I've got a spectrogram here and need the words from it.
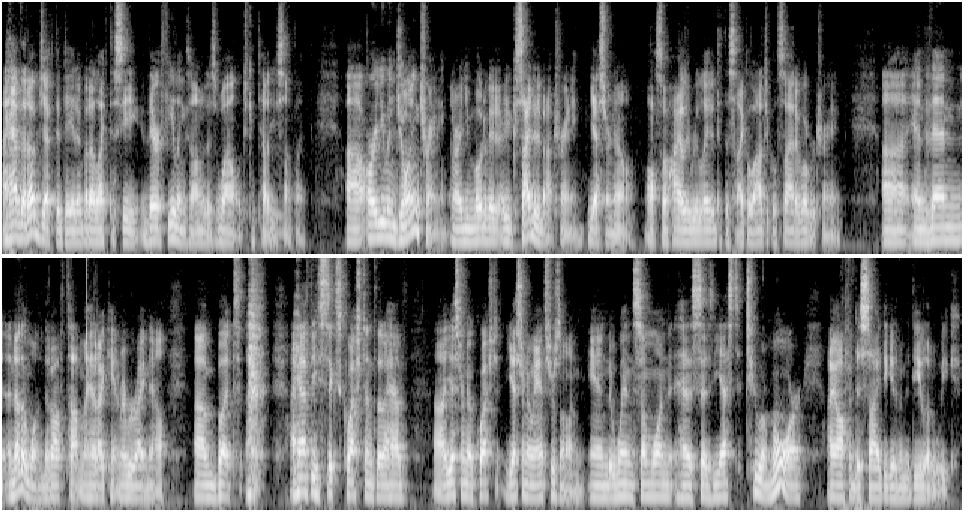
I have that objective data, but I like to see their feelings on it as well, which can tell you something. Uh, are you enjoying training and are you motivated? Are you excited about training? Yes or no? Also highly related to the psychological side of overtraining. Uh, and then another one that off the top of my head I can't remember right now, um, but I have these six questions that I have uh, yes or no question, yes or no answers on. And when someone has says yes to two or more, I often decide to give them a deload a week.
